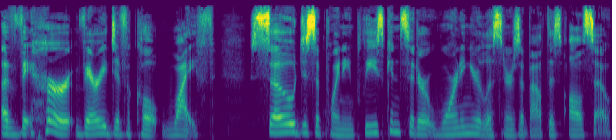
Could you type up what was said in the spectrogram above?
a, her very difficult wife. So disappointing. Please consider warning your listeners about this also.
